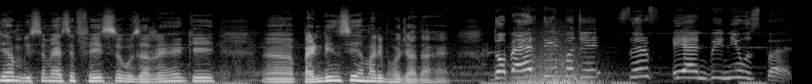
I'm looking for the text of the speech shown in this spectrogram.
देखिए हम इस समय ऐसे फ़ेज़ से गुजर रहे हैं कि पेंडेंसी हमारी बहुत ज़्यादा है। दोपहर तीन बजे सिर्फ़ ए एन बी न्यूज़ पर।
